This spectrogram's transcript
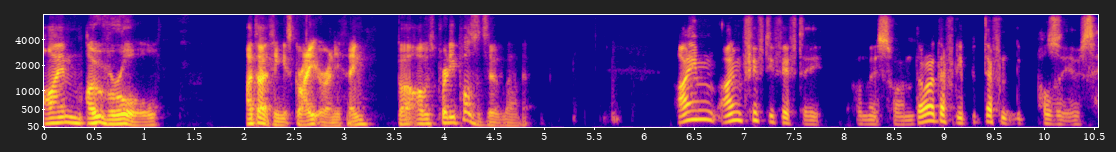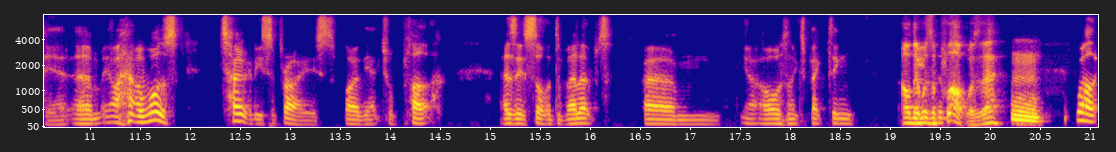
I'm overall, I don't think it's great or anything, but I was pretty positive about it. I'm I'm 50-50 on this one. There are definitely definitely positives here. Um, I, I was totally surprised by the actual plot as it sort of developed. Um, you know, I wasn't expecting. Oh, there was a plot, was there? Mm. Well,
